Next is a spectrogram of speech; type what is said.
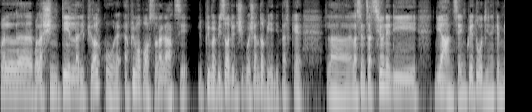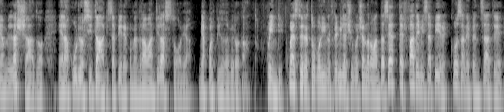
quel, quella scintilla di più al cuore. Al primo posto, ragazzi, il primo episodio di 500 piedi perché la, la sensazione di, di, ansia, inquietudine che mi ha lasciato e la curiosità di sapere come andrà avanti la storia mi ha colpito davvero tanto. Quindi questo era il Topolino 3597, fatemi sapere cosa ne pensate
